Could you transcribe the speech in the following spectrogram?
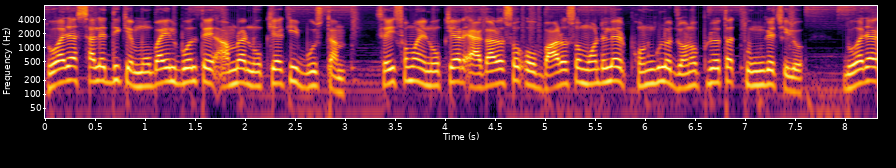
দু হাজার সালের দিকে মোবাইল বলতে আমরা নোকিয়াকেই বুঝতাম। সেই সময় নোকিয়ার এগারোশো ও বারোশো মডেলের ফোনগুলো জনপ্রিয়তা তুঙ্গে ছিল। দু হাজার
